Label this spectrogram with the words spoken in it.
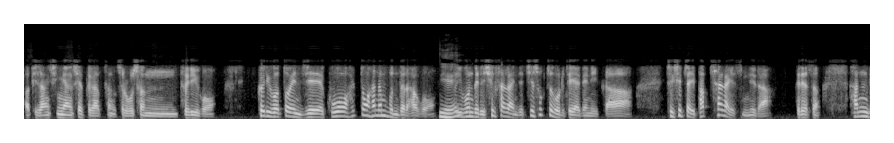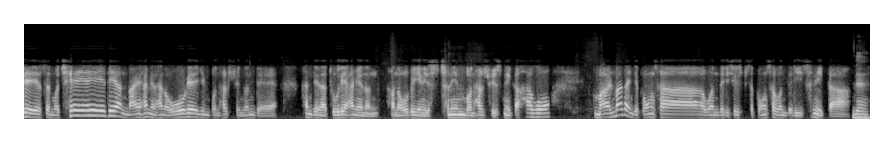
어, 비상식량 세트 같은 것을 우선 드리고 그리고 또 이제 구호 활동하는 분들하고 예. 이분들이 식사가 이제 지속적으로 돼야 되니까 즉십자의 밥차가 있습니다. 그래서 한 대에서 뭐 최대한 많이 하면 한 500인분 할 수 있는데 한 대나 두 대 하면은 한 500인에서 1000인분 할 수 있으니까 하고 마을마다 이제 봉사원들이 직접 봉사원들이 있으니까 네.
